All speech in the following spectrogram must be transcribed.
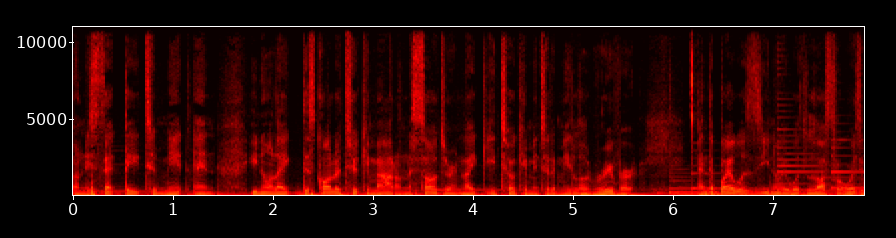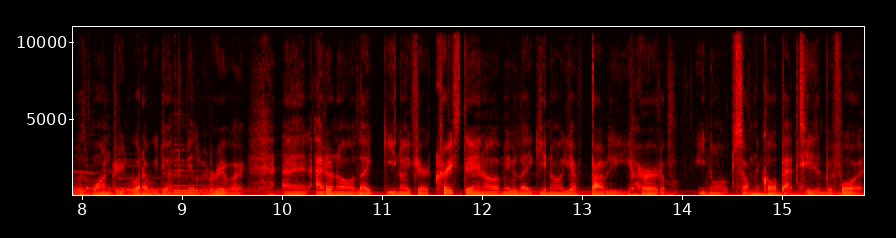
on a set date to meet. And you know, like the scholar took him out on a sojourn, like it took him into the middle of the river. And the boy was you know he was lost for words. He was wondering what are we doing in the middle of the river? And i don't know like you know if you're a christian or maybe like you know you've probably heard of you know something called baptism before.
